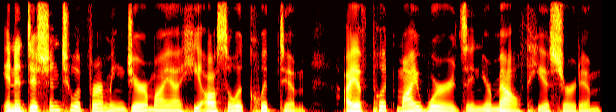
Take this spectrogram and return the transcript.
In addition to affirming Jeremiah, he also equipped him. I have put my words in your mouth, he assured him.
